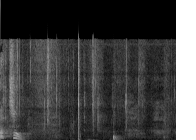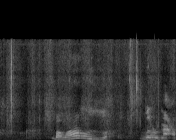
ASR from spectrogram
But there now.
